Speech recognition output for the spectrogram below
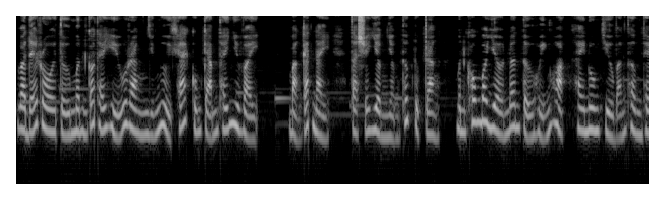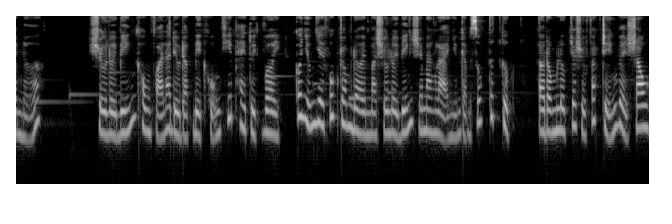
và để rồi tự mình có thể hiểu rằng những người khác cũng cảm thấy như vậy. Bằng cách này, ta sẽ dần nhận thức được rằng mình không bao giờ nên tự huyễn hoặc hay nuông chiều bản thân thêm nữa. Sự lười biếng không phải là điều đặc biệt khủng khiếp hay tuyệt vời. Có những giây phút trong đời mà sự lười biếng sẽ mang lại những cảm xúc tích cực, tạo động lực cho sự phát triển về sau.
